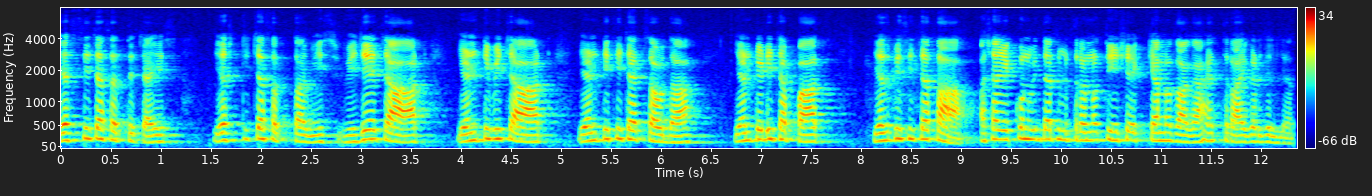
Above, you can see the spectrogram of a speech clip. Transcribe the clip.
एस सीच्या सत्तेचाळीस एस टीच्या सत्तावीस विजयच्या आठ एन टी बीच्या आठ एन टी सीच्या चौदा एन टी डीच्या पाच एस बी सीच्या सहा अशा एकूण विद्यार्थी मित्रांनो तीनशे एक्क्याण्णव जागा आहेत रायगड जिल्ह्यात.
